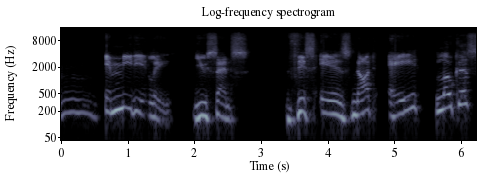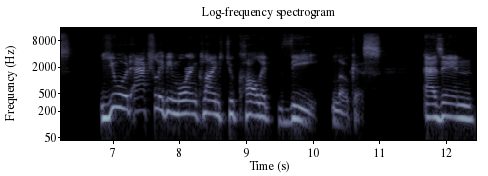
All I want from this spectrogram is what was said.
Hmm. immediately you sense this is not a locus. You would actually be more inclined to call it the locus, as in,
